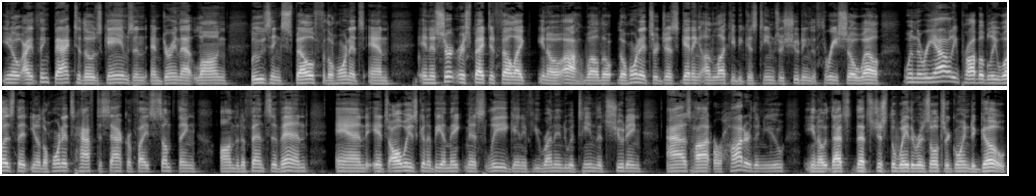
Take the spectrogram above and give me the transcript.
You know, I think back to those games and and during that long losing spell for the Hornets and in a certain respect, it felt like, you know, ah, well, the, the Hornets are just getting unlucky because teams are shooting the three so well. When the reality probably was that, you know, the Hornets have to sacrifice something on the defensive end, and it's always going to be a make miss league. And if you run into a team that's shooting as hot or hotter than you, you know that's that's just the way the results are going to go.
